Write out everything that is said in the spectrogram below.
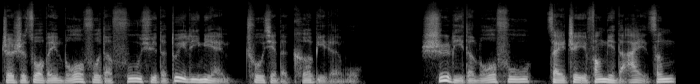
这是作为罗夫的夫婿的对立面出现的可比人物。诗里的罗夫在这方面的爱憎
